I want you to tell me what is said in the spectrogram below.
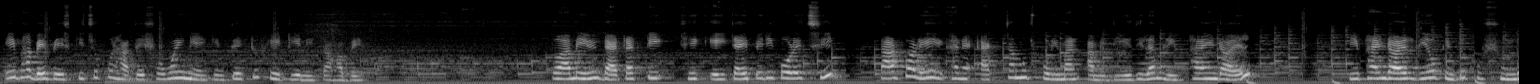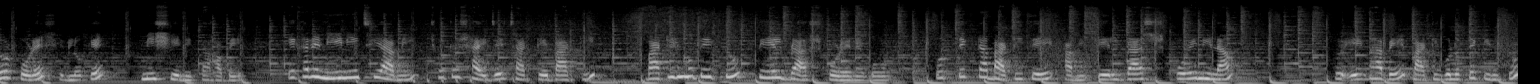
এইভাবে বেশ কিছুক্ষণ হাতে সময় নিয়ে কিন্তু একটু ফেটিয়ে নিতে হবে। তো আমি ব্যাটারটি ঠিক এই টাইপেরই করেছি। তারপরে এখানে এক চামচ পরিমাণ আমি দিয়ে দিলাম রিফাইন্ড অয়েল। রিফাইন্ড অয়েল দিয়েও কিন্তু খুব সুন্দর করে সেগুলোকে মিশিয়ে নিতে হবে। এখানে নিয়ে নিয়েছি আমি ছোট সাইজের চারটে বাটি। বাটির মধ্যে একটু তেল ব্রাশ করে নেব। প্রত্যেকটা বাটিতে আমি তেল ব্রাশ করে নিলাম। তো এইভাবে বাটিগুলোতে কিন্তু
